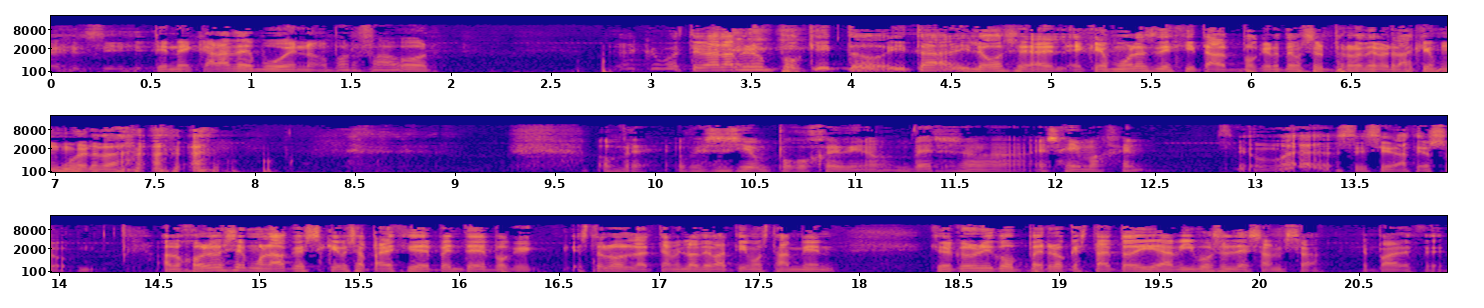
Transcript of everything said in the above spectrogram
Tiene cara de bueno, por favor. Como te voy a lamer un poquito y tal. Y luego será el, el que muere es digital, porque no tenemos el perro de verdad que muerda. Hombre, hubiese sido un poco heavy, ¿no? Ver esa, esa imagen. Sí, bueno, sí, sí, gracioso. A lo mejor hubiese molado que, que hubiese aparecido de repente, porque esto lo- también lo debatimos también. Creo que el único perro que está todavía vivo es el de Sansa, me parece.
